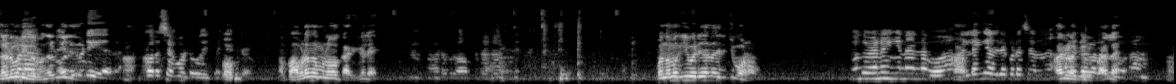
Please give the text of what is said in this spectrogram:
നെടുമുടി കയറും, നെടുമുടി കയറാം. കുറച്ചങ്ങോട്ട് പോയി. ഓക്കെ. അപ്പൊ അവിടെ നമ്മൾ നോക്കായിരിക്കും അല്ലേ? അവിടെ ബ്ലോക്ക് അപ്പൊ നമുക്ക് ഈ വഴി തന്നെ തിരിച്ചു പോകണം നമുക്ക് വേണമെങ്കിൽ ഇങ്ങനെ തന്നെ പോവാം. അല്ലെങ്കിൽ അതിലെ കൂടെ ചെന്ന് അതിലൂടെ അതിലെ പോവാം, അല്ലേ? ആ.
